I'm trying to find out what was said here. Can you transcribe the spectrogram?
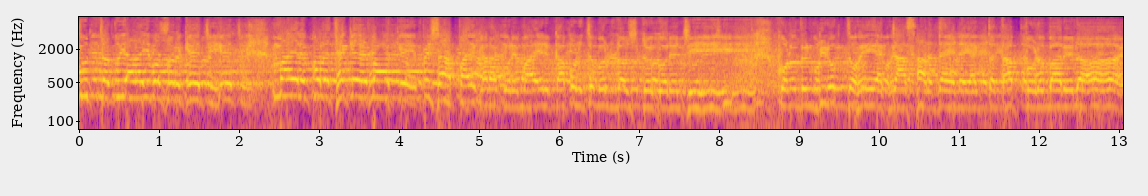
দুধটা দুই আড়াই বছর খেয়েছি। মায়ের কোলে থেকে মাকে পেশা পায়খানা করে মায়ের কাপড় চোপড় নষ্ট করেছি। কোনদিন বিরক্ত হয়ে একটা আশার দেয় নাই, একটা থাপ্পড় মারে নাই।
